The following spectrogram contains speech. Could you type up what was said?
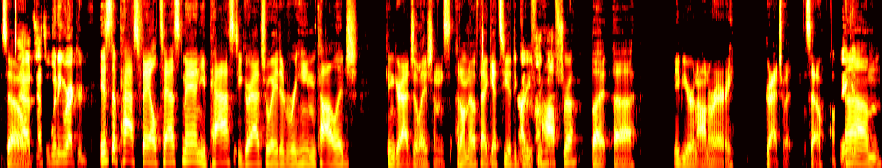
So that's, that's a winning record. Is the pass fail test, man? You passed. You graduated Raheem College. Congratulations. I don't know if that gets you a degree from Hofstra, but uh, maybe you're an honorary graduate. So, um,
